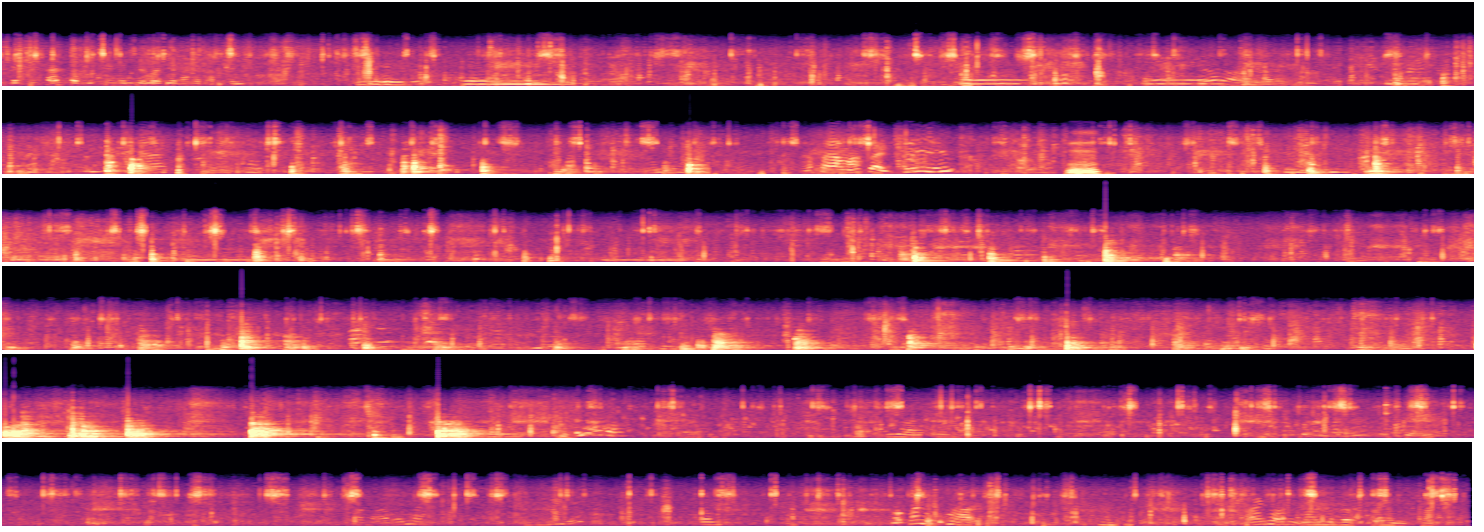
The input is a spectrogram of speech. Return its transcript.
Ich bin verantwortlich, wenn wir immer die Wahrheit abfinden. like 10. Mm-hmm. I thought it was a friend.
